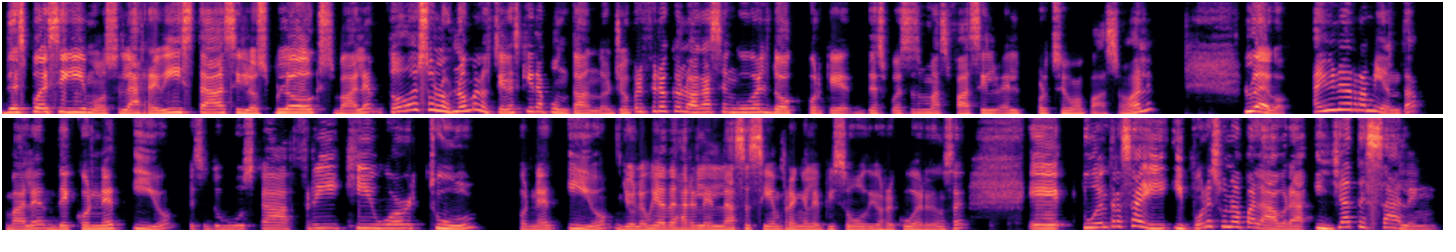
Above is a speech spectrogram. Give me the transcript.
Después seguimos las revistas y los blogs, ¿vale? Todo eso los nombres los tienes que ir apuntando. Yo prefiero que lo hagas en Google Doc porque después es más fácil el próximo paso, ¿vale? Luego, hay una herramienta, ¿vale? De Connect.io, que si tú buscas Free Keyword Tool, Connect.io, yo les voy a dejar el enlace siempre en el episodio, recuérdense. Eh, tú entras ahí y pones una palabra y ya te salen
